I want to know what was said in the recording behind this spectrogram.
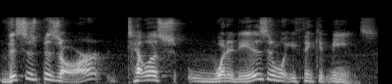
this is bizarre. Tell us what it is and what you think it means.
